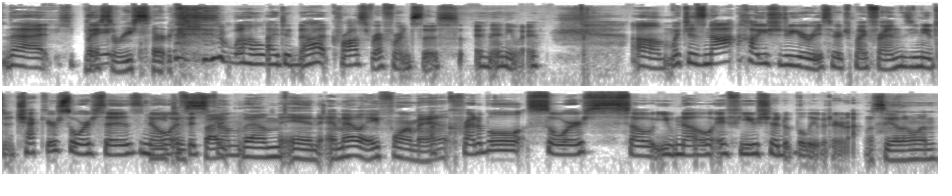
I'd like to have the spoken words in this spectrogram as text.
that he, Nice research. well, I did not cross reference this in any way. Um, which is not how you should do your research, my friends. You need to check your sources, know Need if to it's cite from them in MLA format. credible source, so you know if you should believe it or not. What's the other one?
